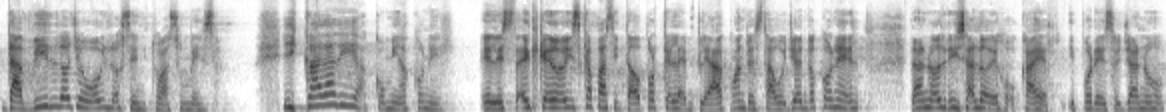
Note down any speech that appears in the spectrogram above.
David lo llevó y lo sentó a su mesa. Y cada día comía con él. Él, quedó discapacitado porque la empleada cuando estaba huyendo con él, la nodriza lo dejó caer y por eso ya no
